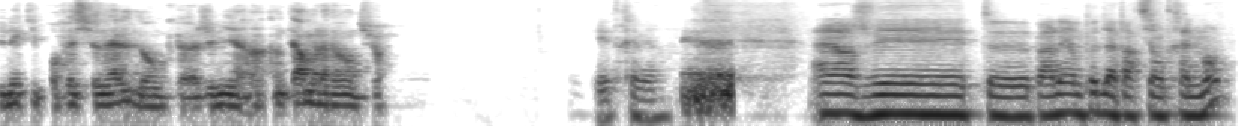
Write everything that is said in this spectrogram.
d'une équipe professionnelle. Donc j'ai mis un terme à l'aventure. Ok, très bien. Alors, je vais te parler un peu de la partie entraînement.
